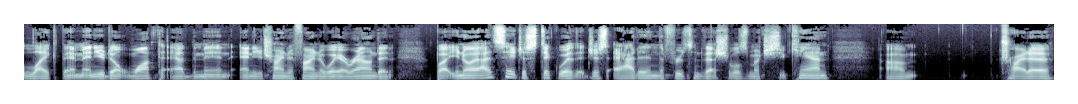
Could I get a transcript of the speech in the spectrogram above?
like them and you don't want to add them in, and you're trying to find a way around it. But you know, I'd say just stick with it. Just add in the fruits and vegetables as much as you can. Um, try to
